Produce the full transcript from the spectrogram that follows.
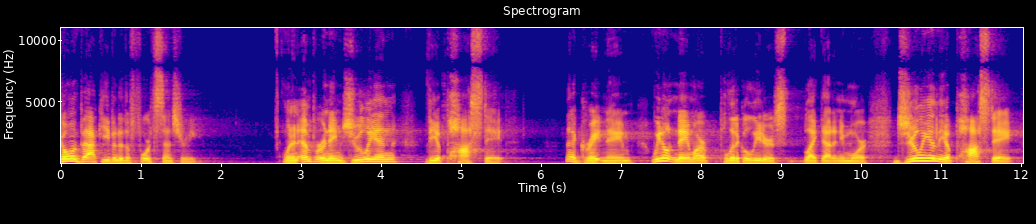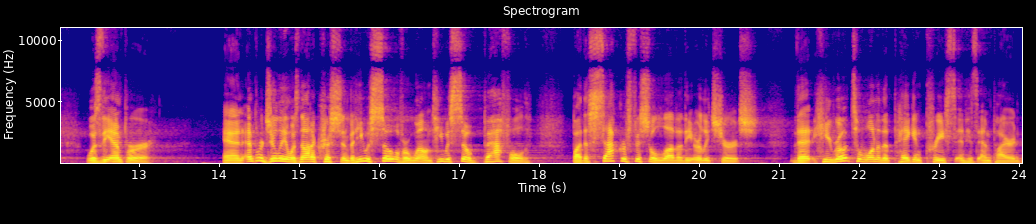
Going back even to the fourth century, when an emperor named Julian the Apostate, not a great name. We don't name our political leaders like that anymore. Julian the Apostate was the emperor. And Emperor Julian was not a Christian, but he was so overwhelmed. He was so baffled by the sacrificial love of the early church that he wrote to one of the pagan priests in his empire. And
